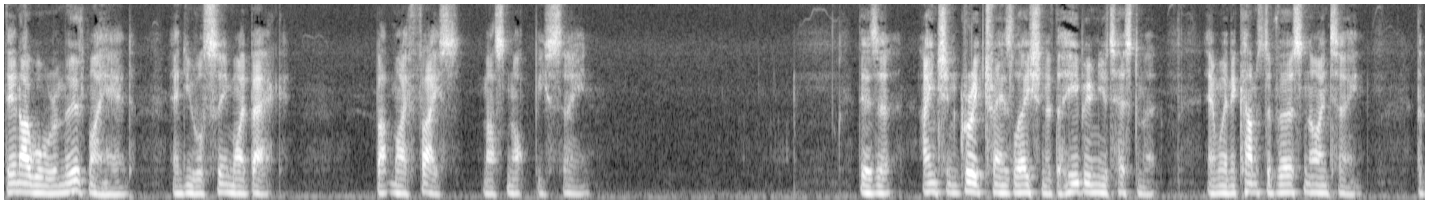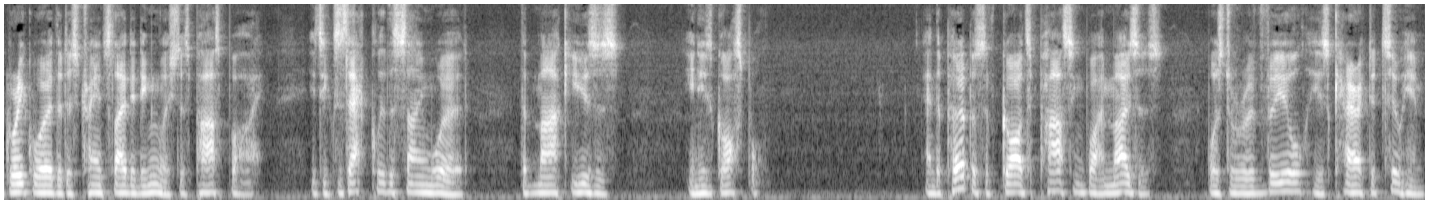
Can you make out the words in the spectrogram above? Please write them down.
Then I will remove my hand, and you will see my back, but my face must not be seen. There's an ancient Greek translation of the Hebrew New Testament, and when it comes to verse 19, the Greek word that is translated in English as passed by is exactly the same word that Mark uses in his gospel. And the purpose of God's passing by Moses was to reveal his character to him.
